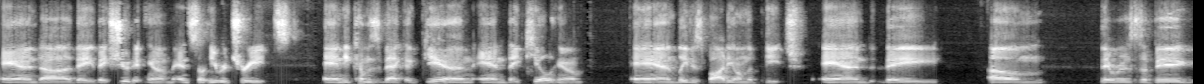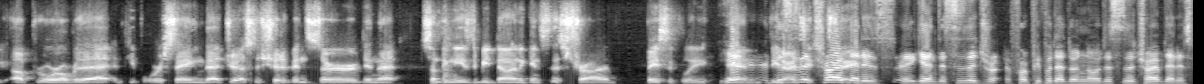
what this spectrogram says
and uh, they they shoot at him, and so he retreats, and he comes back again, and they kill him, and leave his body on the beach, and they. Um, there was a big uproar over that, and people were saying that justice should have been served, and that something needs to be done against this tribe basically. Yeah, this United is a tribe that is again. This is a for people that don't know. This is a tribe that is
